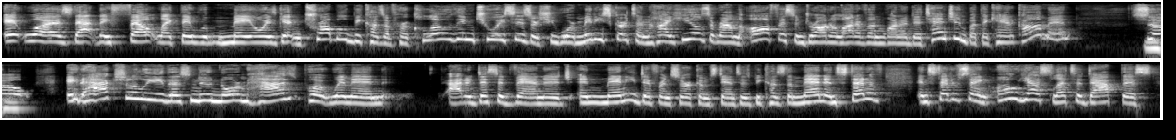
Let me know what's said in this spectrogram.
it was that they felt like they may always get in trouble because of her clothing choices, or she wore mini skirts and high heels around the office and drawed a lot of unwanted attention, but they can't comment. So mm-hmm. it actually, this new norm has put women at a disadvantage in many different circumstances because the men instead of instead of saying oh yes let's adapt this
